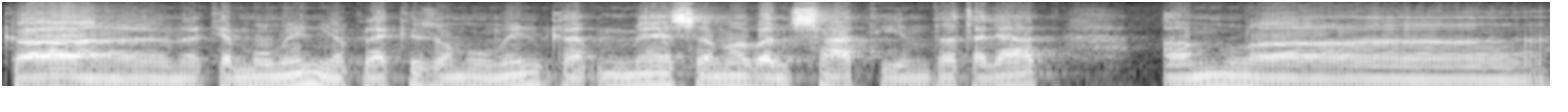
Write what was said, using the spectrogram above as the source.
que en aquest moment jo crec que és el moment que més hem avançat i hem detallat amb la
